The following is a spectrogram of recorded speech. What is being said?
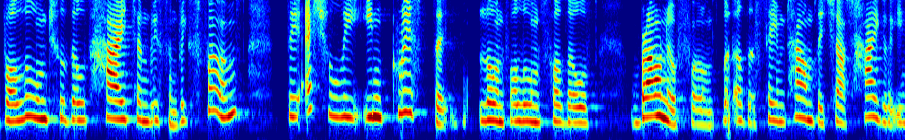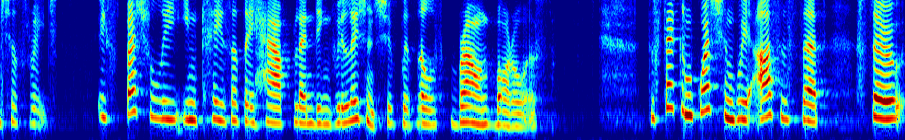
volume to those high transition risk firms, they actually increase the loan volume for those browner firms, but at the same time, they charge higher interest rates especially in case that they have lending relationship with those brown borrowers. The second question we ask is that, so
